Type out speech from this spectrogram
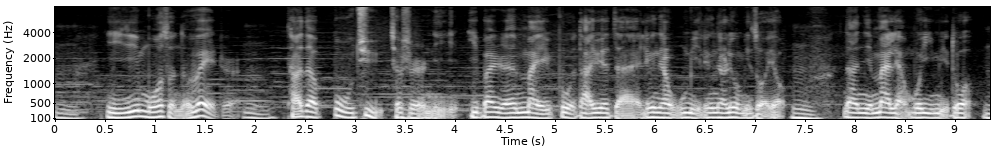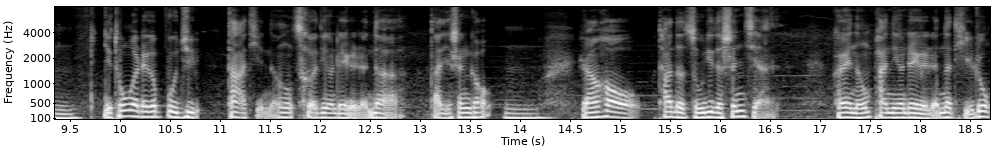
嗯以及磨损的位置，嗯它的步距就是你一般人迈一步大约在零点五米、零点六米左右，嗯那你迈两步一米多，嗯你通过这个步距大体能测定这个人的大体身高，嗯然后他的足迹的深浅，可以能判定这个人的体重，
